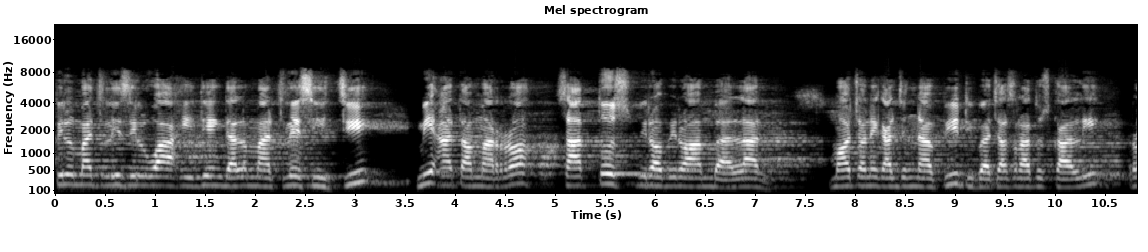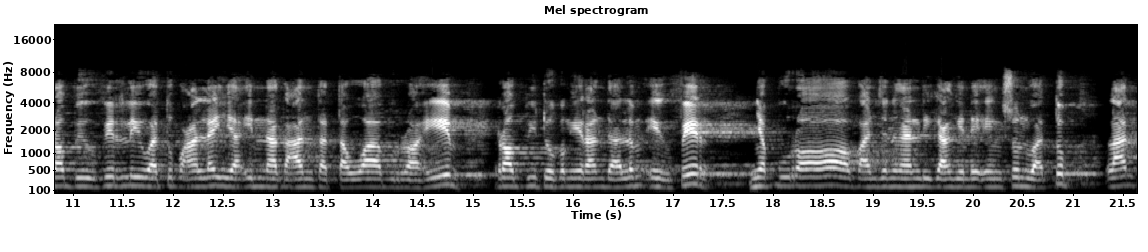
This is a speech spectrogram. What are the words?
fil majlisil wahid ing dalam majlis siji mi'ata marrah 100 pira-pira ambalan. Macane Kanjeng Nabi dibaca 100 kali Rabbi firli wa tub alayya innaka antat tawwabur rahim. Rabbi do pengiran dalem ighfir. Nyepuro panjenengan li kangge ingsun wa tub lan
